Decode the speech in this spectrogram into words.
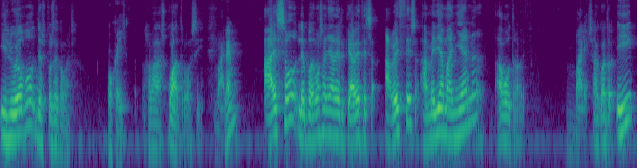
y luego después de comer, ok, a las cuatro o así. vale, A eso le podemos añadir que a veces, a veces, a media mañana hago otra vez. vale, O sea, cuatro. Y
